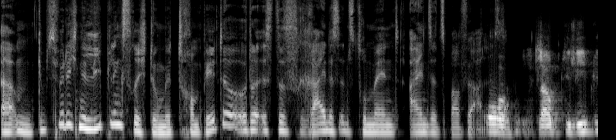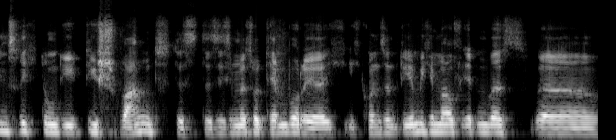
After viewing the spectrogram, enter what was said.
Ähm, Gibt es für dich eine Lieblingsrichtung mit Trompete oder ist das reines Instrument einsetzbar für alles? Oh, ich glaube, die Lieblingsrichtung, die, die schwankt. Das, das ist immer so temporär. Ich, ich konzentriere mich immer auf irgendwas. Äh,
